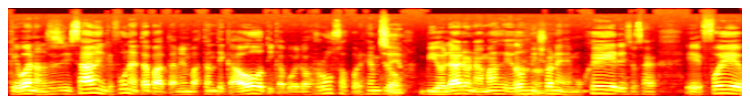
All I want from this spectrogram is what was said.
que bueno, no sé si saben que fue una etapa también bastante caótica, porque los rusos, por ejemplo, Sí. violaron a más de 2 Ajá. millones de mujeres, o sea, eh, fue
